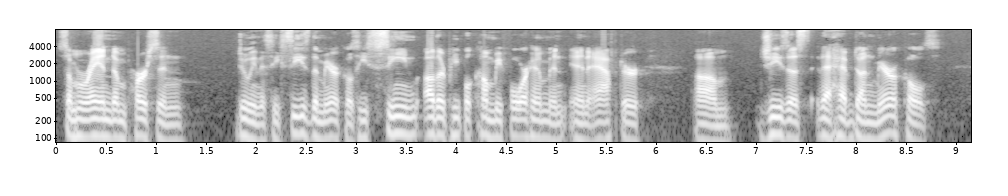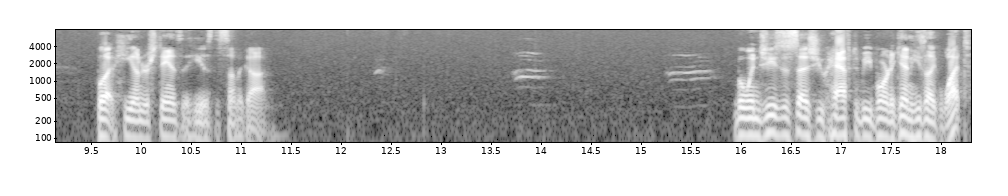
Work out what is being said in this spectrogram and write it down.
some random person doing this. He sees the miracles. He's seen other people come before him and, and after um, Jesus that have done miracles but he understands that he is the Son of God. But when Jesus says you have to be born again, he's like, what?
